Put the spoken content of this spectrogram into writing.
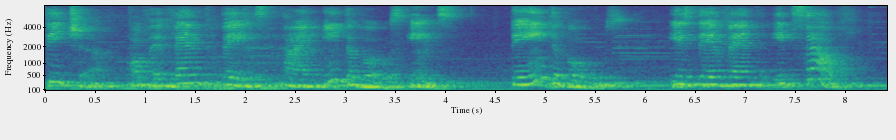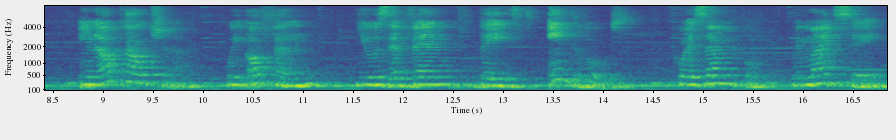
feature of event-based time intervals is the intervals is the event itself. In our culture, we often use event-based intervals. For example, we might say,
